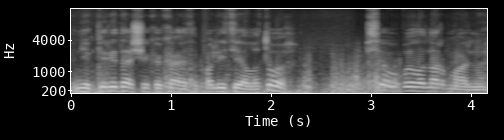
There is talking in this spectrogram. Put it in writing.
не передача какая-то полетела, то все было нормально.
